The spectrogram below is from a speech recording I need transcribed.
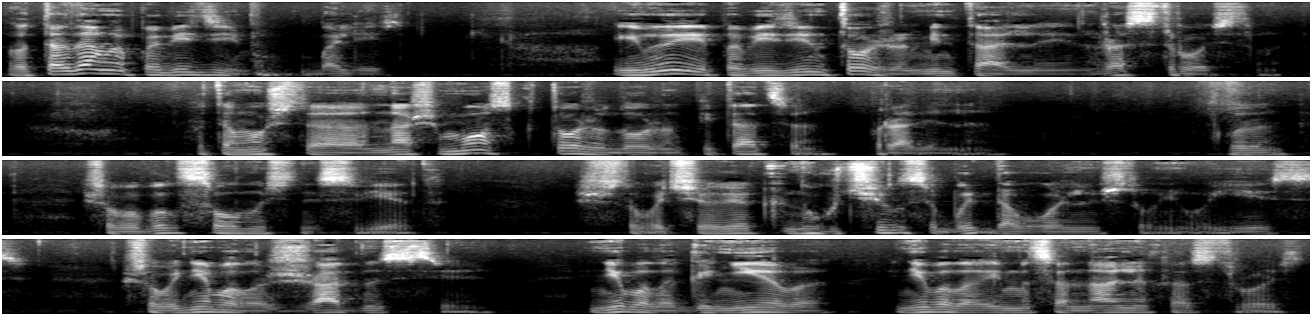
Вот тогда мы победим болезнь. И мы победим тоже ментальные расстройства. Потому что наш мозг тоже должен питаться правильно. Чтобы был солнечный свет, чтобы человек научился быть довольным, что у него есть, чтобы не было жадности, не было гнева, не было эмоциональных расстройств.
